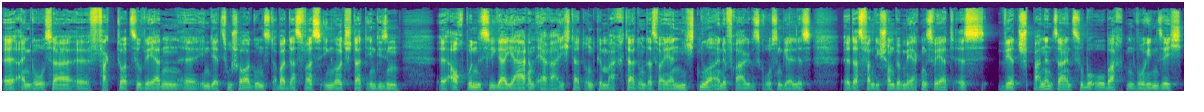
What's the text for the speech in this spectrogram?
äh, ein großer äh, Faktor zu werden äh, in der Zuschauergunst. Aber das, was Ingolstadt in diesen äh, auch Bundesliga-Jahren erreicht hat und gemacht hat. Und das war ja nicht nur eine Frage des großen Geldes. Äh, das fand ich schon bemerkenswert. Es wird spannend sein zu beobachten, wohin sich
